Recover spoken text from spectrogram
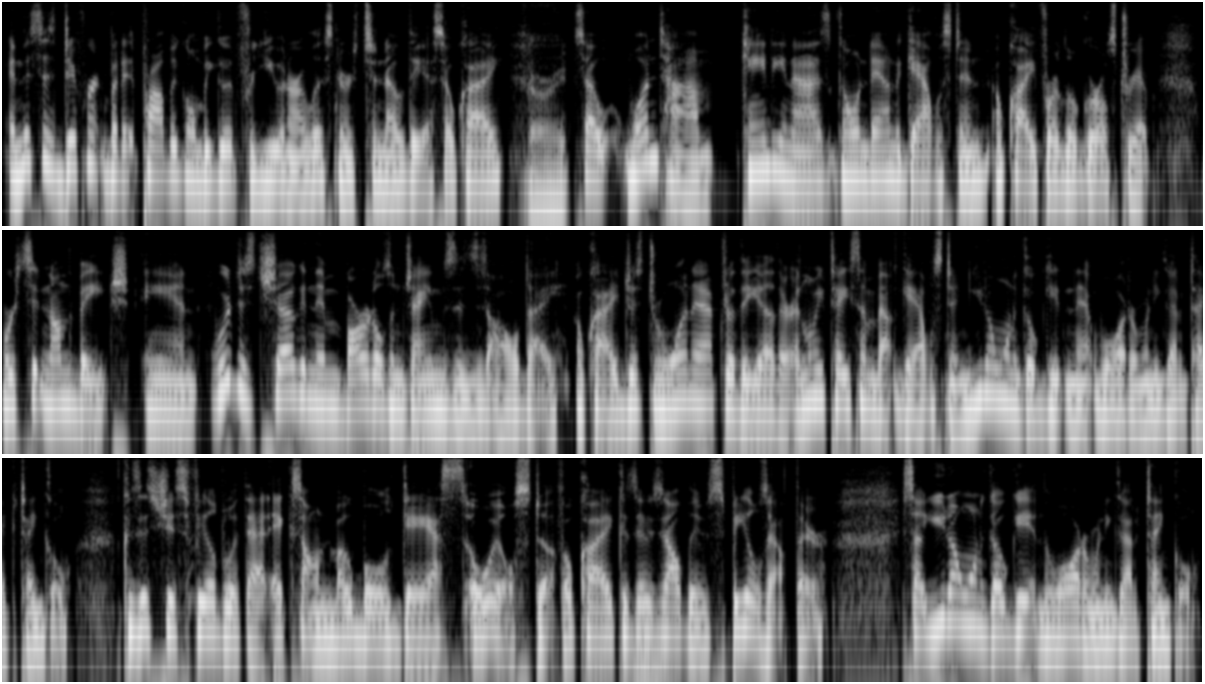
and this is different, but it probably going to be good for you and our listeners to know this. Okay, All right. so one time, Candy and I is going down to Galveston, okay, for a little girls trip. We're sitting on the beach and we're just chugging them Bartles and Jameses all day, okay, just one after the other. And let me tell you something about Galveston. You don't want to go get in that water when you got to take a tinkle because it's just filled with that Exxon Mobil gas oil stuff, okay, because there's all those spills out there. So you don't want to go get in the water when you got a tinkle.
